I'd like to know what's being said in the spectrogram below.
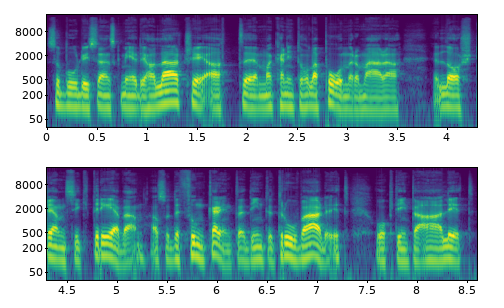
så borde ju svensk media ha lärt sig att eh, man kan inte hålla på med de här eh, Lars Densik-dreven. Alltså det funkar inte, det är inte trovärdigt och det är inte ärligt.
